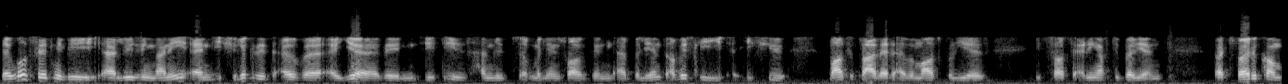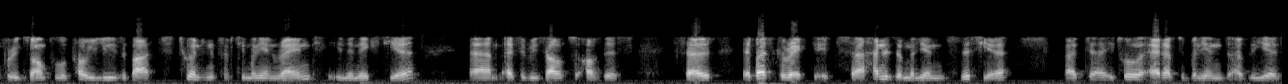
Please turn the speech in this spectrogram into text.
They will certainly be uh, losing money, and if you look at it over a year, then it is hundreds of millions rather than uh, billions. Obviously, if you multiply that over multiple years, it starts adding up to billions. But Vodacom, for example, will probably lose about 250 million rand in the next year um, as a result of this. So they're both correct. It's uh, hundreds of millions this year, but uh, it will add up to billions over the years.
